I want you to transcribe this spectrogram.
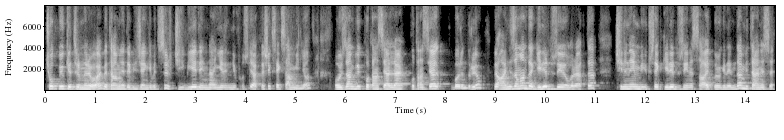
çok büyük yatırımları var ve tahmin edebileceğin gibi sırf GBA denilen yerin nüfusu yaklaşık 80 milyon. O yüzden büyük potansiyeller potansiyel barındırıyor ve aynı zamanda gelir düzeyi olarak da Çin'in en yüksek gelir düzeyine sahip bölgelerinden bir tanesi.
